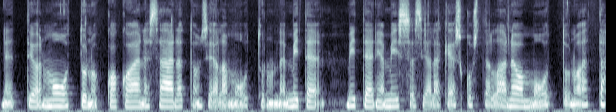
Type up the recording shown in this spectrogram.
netti on muuttunut koko ajan, ne säännöt on siellä muuttunut, ne miten, miten ja missä siellä keskustellaan, ne on muuttunut. Että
